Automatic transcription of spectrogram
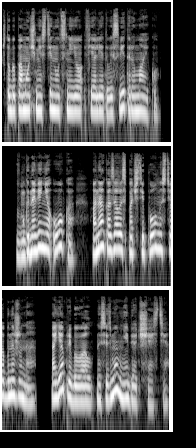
чтобы помочь мне стянуть с нее фиолетовый свитер и майку. В мгновение ока она оказалась почти полностью обнажена а я пребывал на седьмом небе от счастья.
